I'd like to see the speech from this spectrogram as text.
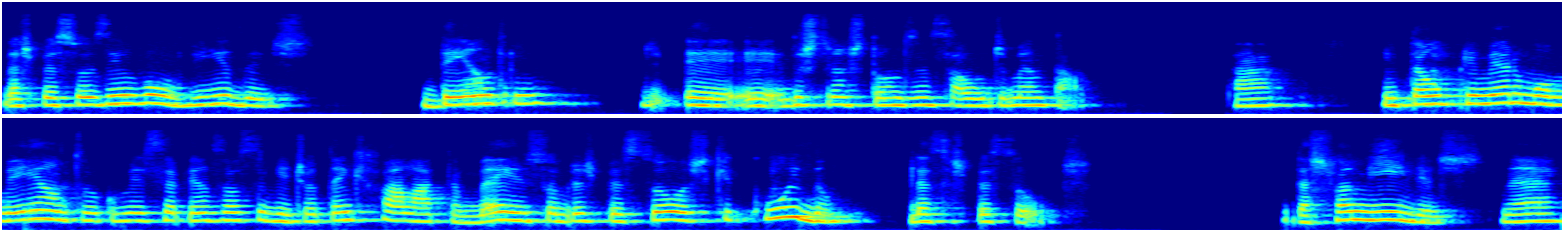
das pessoas envolvidas dentro de- é, é, dos transtornos em saúde mental tá? Então, no primeiro momento, eu comecei a pensar o seguinte: eu tenho que falar também sobre as pessoas que cuidam dessas pessoas, das famílias, né?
